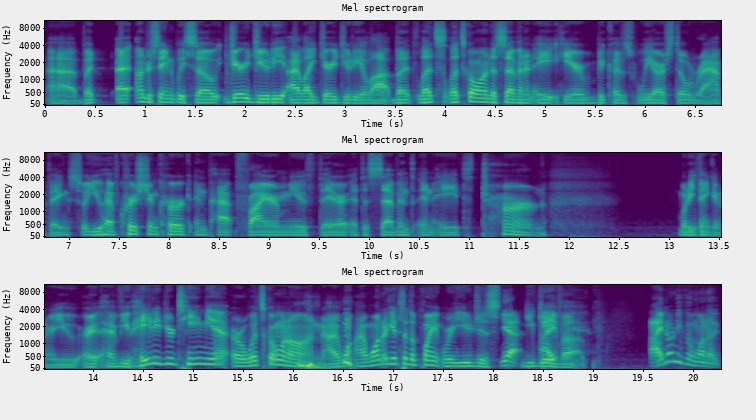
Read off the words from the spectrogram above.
Uh, but uh, understandably so. Jerry Jeudy, I like Jerry Jeudy a lot, but let's let's go on to seven and eight here because we are still wrapping. So you have Christian Kirk and Pat Freiermuth there at the seventh and eighth turn. What are you thinking? Are you are, have you hated your team yet, or what's going on? I, w- I want to get to the point where you just Yeah, you gave I- up. I don't even want to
